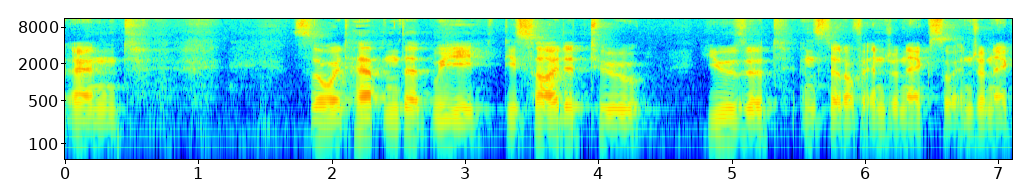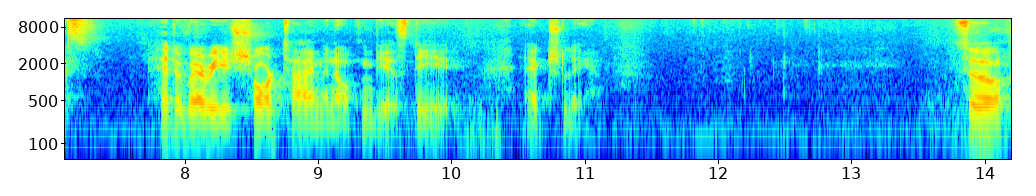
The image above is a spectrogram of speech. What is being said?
And so it happened that we decided to use it instead of Nginx. So Nginx had a very short time in OpenBSD, actually. So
